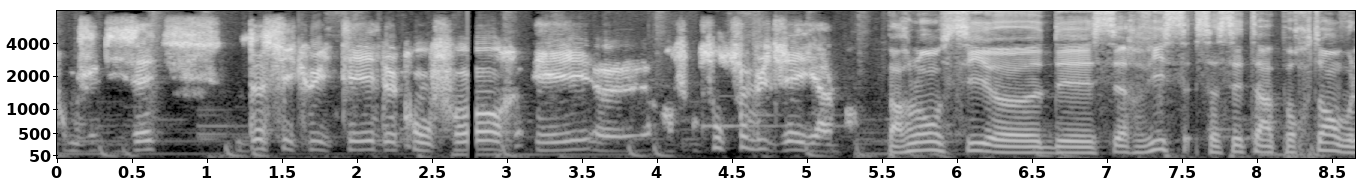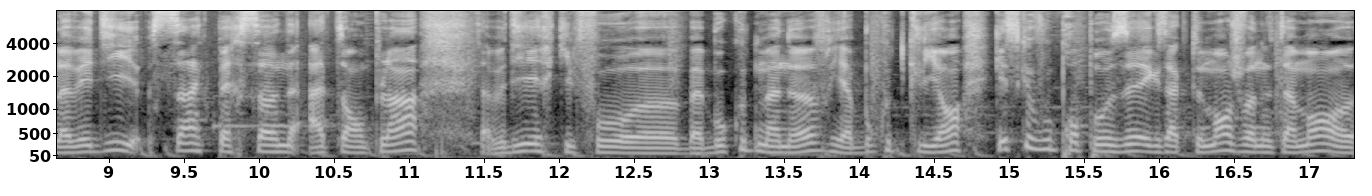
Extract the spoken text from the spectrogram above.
comme je disais, de sécurité, de confort et euh, en fonction de ce budget également. Parlons aussi des services, ça c'est important, vous l'avez dit, 5 personnes à temps plein, ça veut dire qu'il faut bah, beaucoup de manœuvres, il y a beaucoup de clients. Qu'est-ce que vous proposez exactement? Je vois notamment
